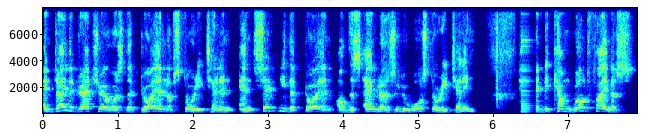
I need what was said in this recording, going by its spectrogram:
And David Rattray was the doyen of storytelling and certainly the doyen of this Anglo Zulu war storytelling, had become world famous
